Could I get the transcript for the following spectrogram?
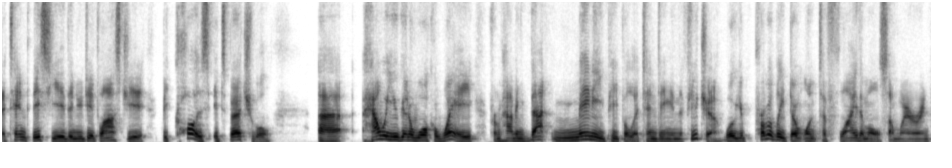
attend this year than you did last year because it's virtual uh, how are you going to walk away from having that many people attending in the future? Well, you probably don't want to fly them all somewhere and,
